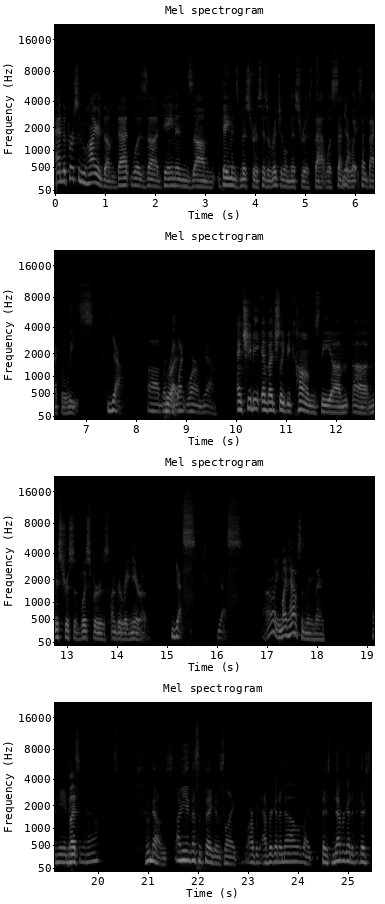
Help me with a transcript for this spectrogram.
And the person who hired them, that was uh, Daemon's um, Daemon's mistress, his original mistress, that was sent Yeah. away, sent back to Lys. Yeah, uh, the, the white worm. Yeah. And she be- eventually becomes the um, uh, mistress of whispers under Rhaenyra. Yes. Yes. Oh, you might have something there. I mean, But- it's, you know, who knows? I mean, that's the thing is like, are we ever going to know? Like, there's never going to be, there's,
